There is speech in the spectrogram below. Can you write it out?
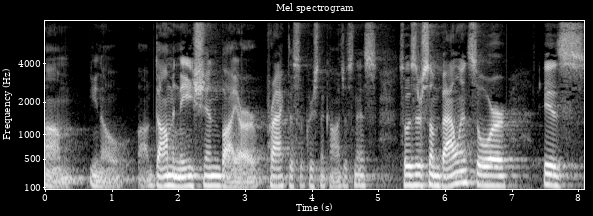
um, you know, uh, domination by our practice of Krishna consciousness. So is there some balance, or is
